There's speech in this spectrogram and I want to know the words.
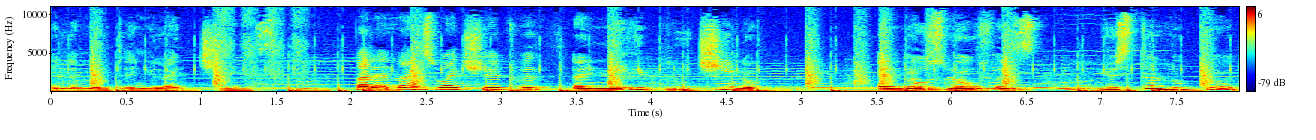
element and you like jeans. Mm. But a nice white shirt with a navy blue chino and those loafers, Mm. you still look good.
